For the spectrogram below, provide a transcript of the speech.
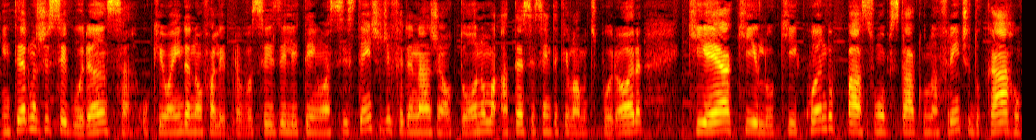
Em termos de segurança, o que eu ainda não falei para vocês, ele tem um assistente de frenagem autônoma até 60 km por hora, que é aquilo que quando passa um obstáculo na frente do carro,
